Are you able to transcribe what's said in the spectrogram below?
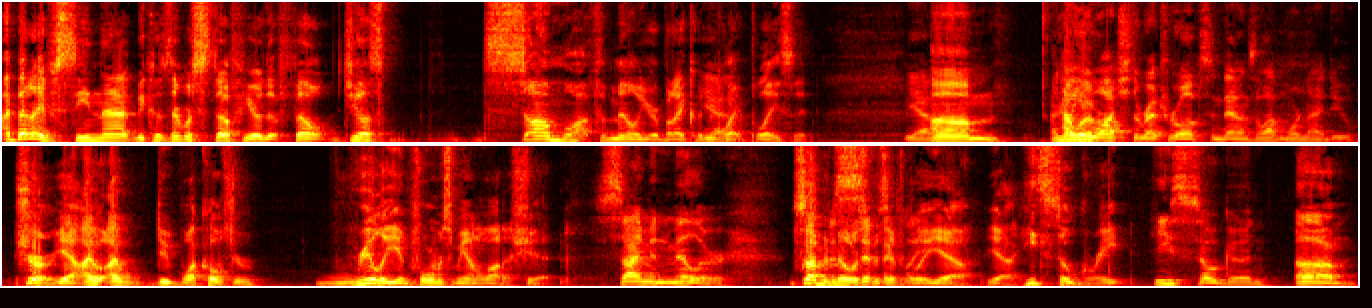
I bet I've seen that because there was stuff here that felt just somewhat familiar, but I couldn't Yeah. quite place it. Yeah. Um, I know however- you watch the retro ups and downs a lot more than I do. Sure, yeah, I, I, dude, what culture really informs me on a lot of shit. Simon Miller. Simon Miller Specifically. specifically, yeah, yeah, he's so great. He's so good. Um,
